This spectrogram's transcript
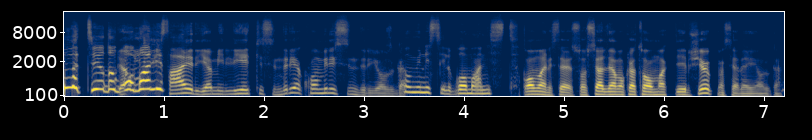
anlatıyor da Ya- gomanist. Hayır ya milliyetçisindir ya komünistsindir Yozgat. Komünist değil, gomanist. Komünist evet. Sosyal demokrat olmak diye bir şey yok mesela Yozgat.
